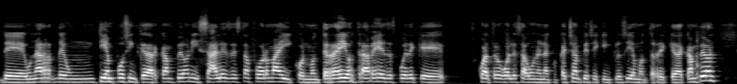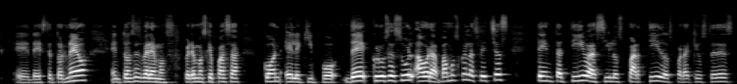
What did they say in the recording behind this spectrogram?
de, una, de un tiempo sin quedar campeón y sales de esta forma y con Monterrey otra vez después de que cuatro goles a uno en la Conca Champions y que inclusive Monterrey queda campeón eh, de este torneo. Entonces veremos, veremos qué pasa con el equipo de Cruz Azul. Ahora, vamos con las fechas tentativas y los partidos para que ustedes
